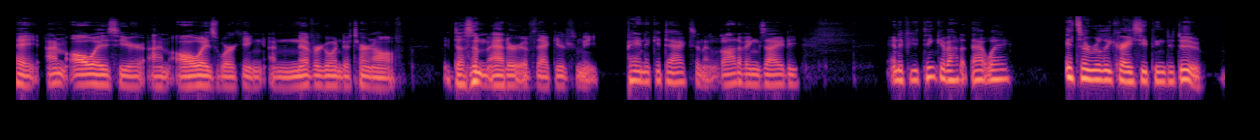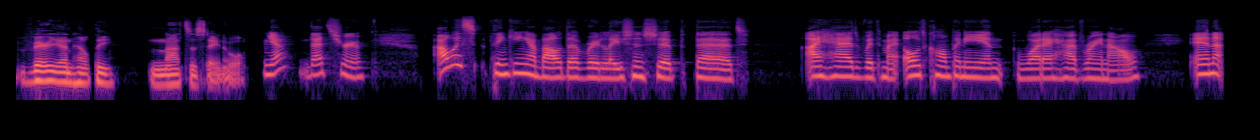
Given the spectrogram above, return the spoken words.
hey, I'm always here. I'm always working. I'm never going to turn off. It doesn't matter if that gives me panic attacks and a lot of anxiety. And if you think about it that way, it's a really crazy thing to do. Very unhealthy, not sustainable. Yeah, that's true. I was thinking about the relationship that I had with my old company and what I have right now. And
